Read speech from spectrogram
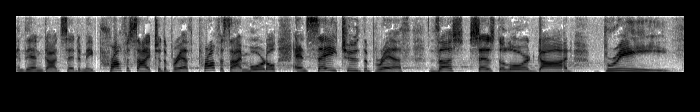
And then God said to me, Prophesy to the breath, prophesy, mortal, and say to the breath, Thus says the Lord God, breathe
